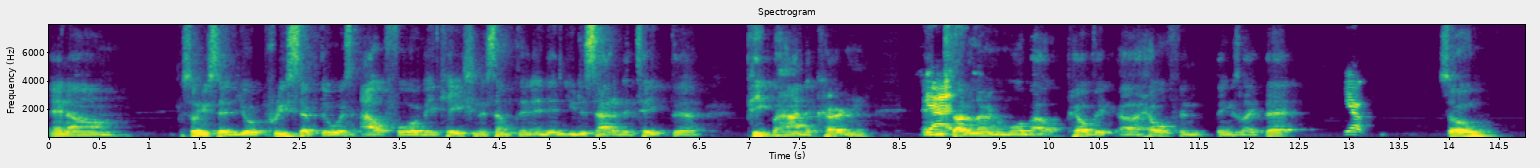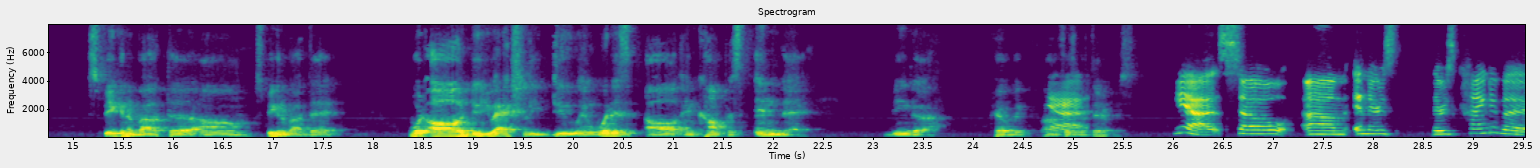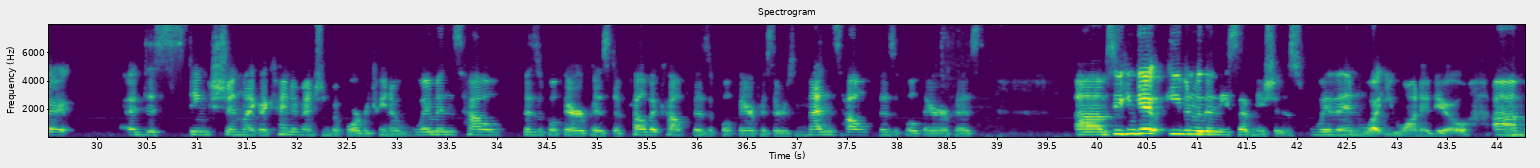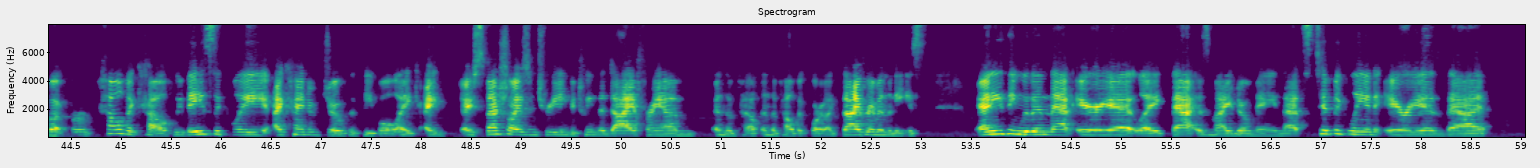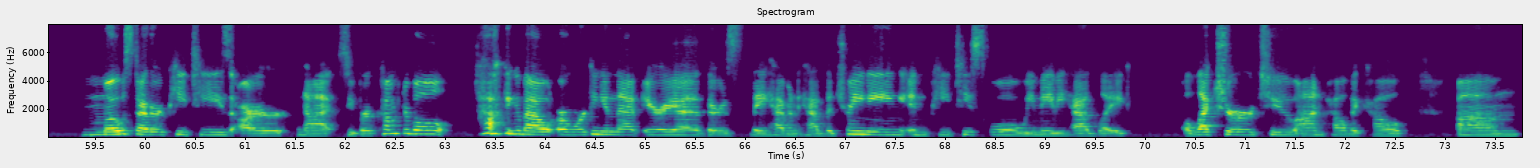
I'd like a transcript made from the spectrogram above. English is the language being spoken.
And um, so you said your preceptor was out for a vacation or something, and then you decided to take the peek behind the curtain and yes. started learning more about pelvic uh, health and things like that. Yep. So, speaking about the um, speaking about that, what all do you actually do, and what is all encompassed in that? Being a pelvic uh, yeah. physical therapist. Yeah. So, um, and there's there's kind of a a distinction, like I kind of mentioned before, between a women's health physical therapist, a pelvic health physical therapist, there's men's health physical therapist. Um, so you can get even within these sub niches within what you want to do. Um, but for pelvic health, we basically, I kind of joke with people like I, I specialize in treating between the diaphragm and the pel- and the pelvic floor, like diaphragm and the knees. Anything within that area, like that is my domain. That's typically an area that most other PTs are not super comfortable talking about or working in that area. There's they haven't had the training in pt school. We maybe had like a lecture or two on pelvic health. Um,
